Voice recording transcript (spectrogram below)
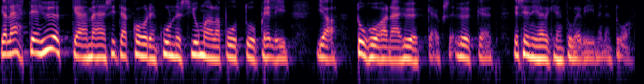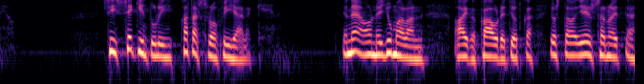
ja lähtee hyökkäämään sitä kohden, kunnes Jumala puuttuu peliin ja tuhoaa nämä hyökkäät ja sen jälkeen tulee viimeinen tuomio. Siis sekin tuli katastrofin jälkeen. Ja nämä on ne Jumalan aikakaudet, jotka, josta Jeesus sanoi, että,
